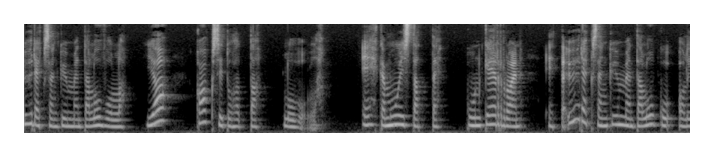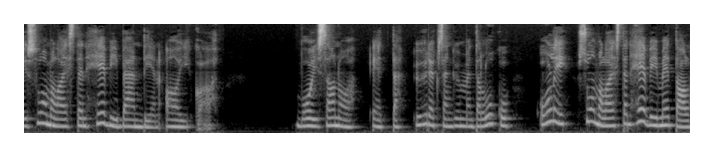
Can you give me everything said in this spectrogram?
90-luvulla ja 2000-luvulla. Ehkä muistatte, kun kerroin, että 90-luku oli suomalaisten heavy-bändien aikaa. Voi sanoa, että 90-luku oli suomalaisten heavy metal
